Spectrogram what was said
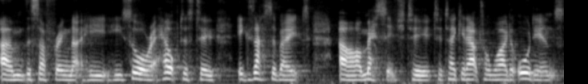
um, the suffering that he, he saw. It helped us to exacerbate our message, to, to take it out to a wider audience,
